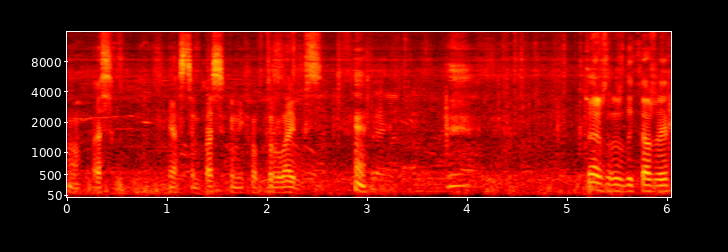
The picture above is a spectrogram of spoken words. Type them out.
О, песик. Я з цим песиком їхав в тролейбусі. Теж завжди кажу, як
